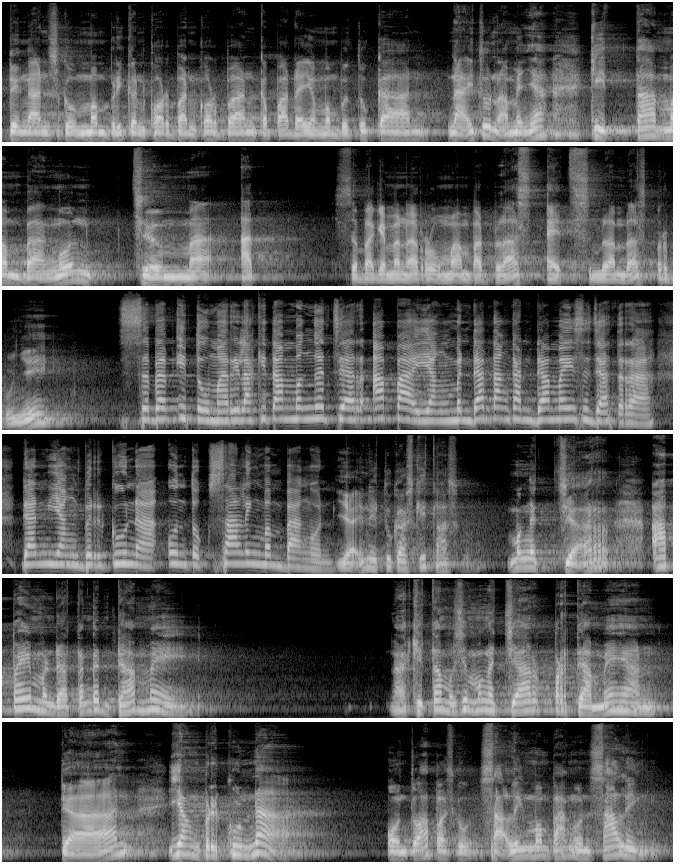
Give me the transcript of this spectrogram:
dengan memberikan korban-korban kepada yang membutuhkan. Nah itu namanya kita membangun jemaat. Sebagaimana Roma 14 ayat 19 berbunyi, Sebab itu marilah kita mengejar apa yang mendatangkan damai sejahtera dan yang berguna untuk saling membangun. Ya ini tugas kita. Mengejar apa yang mendatangkan damai. Nah kita mesti mengejar perdamaian. Dan yang berguna untuk apa? Saling membangun, saling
